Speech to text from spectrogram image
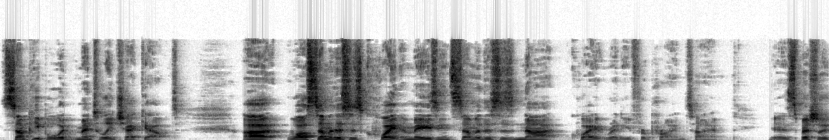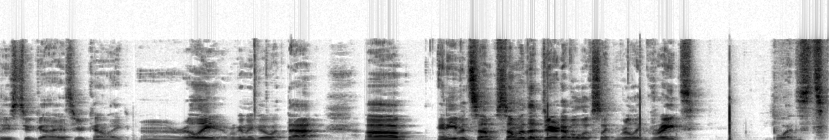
some people would mentally check out. Uh, while some of this is quite amazing, some of this is not quite ready for prime time. Especially these two guys, you're kind of like, uh, really? We're gonna go with that. Uh, and even some some of the Daredevil looks like really great. Boy, this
